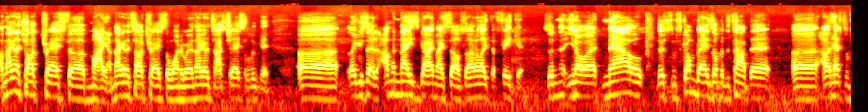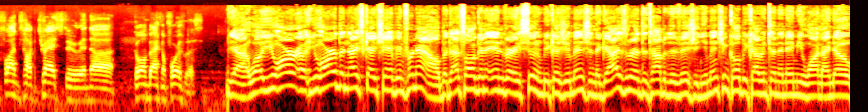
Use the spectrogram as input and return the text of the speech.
I'm not going to talk trash to Maia. I'm not going to talk trash to Wonder I'm not going to talk trash to Luque. Uh, like you said, I'm a nice guy myself, so I don't like to fake it. So, you know what? Now there's some scumbags up at the top that uh, I would have some fun talking trash to and uh, going back and forth with. Yeah, well, you are uh, you are the nice guy champion for now, but that's all going to end very soon because you mentioned the guys that are at the top of the division. You mentioned Colby Covington, the name you want. I know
